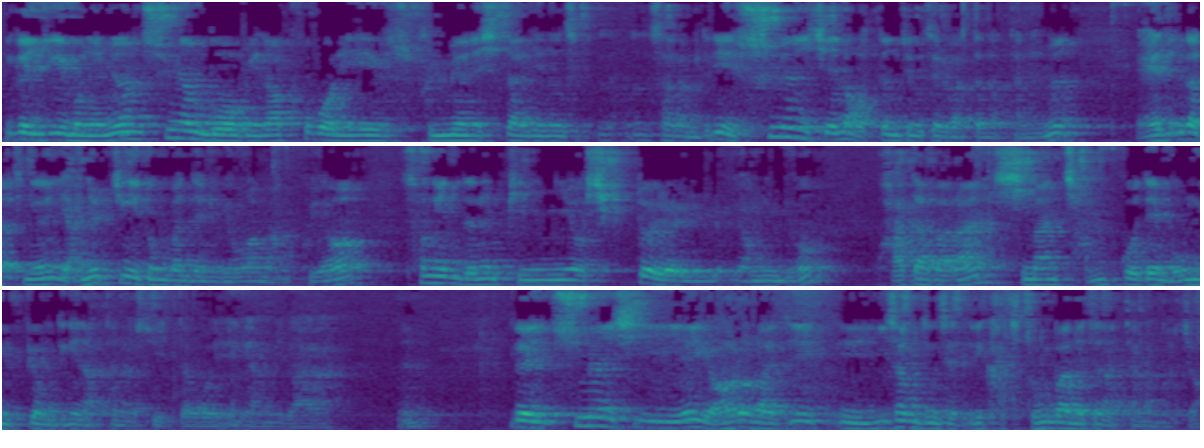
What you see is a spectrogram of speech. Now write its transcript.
그러니까 이게 뭐냐면 수면 무호흡이나 코골이, 불면에 시달리는 사람들이 수면 시에는 어떤 증세를 갖다 나타내면 애들 같은 경우는 야뇨증이 동반되는 경우가 많고요. 성인들은 빈뇨, 식도열, 역류, 과다발한, 심한 잠꼬대, 목유병 등이 나타날 수 있다고 얘기합니다. 예? 그러니까 수면 시에 여러 가지 이 이상 증세들이 같이 동반해서 나타나는 거죠.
